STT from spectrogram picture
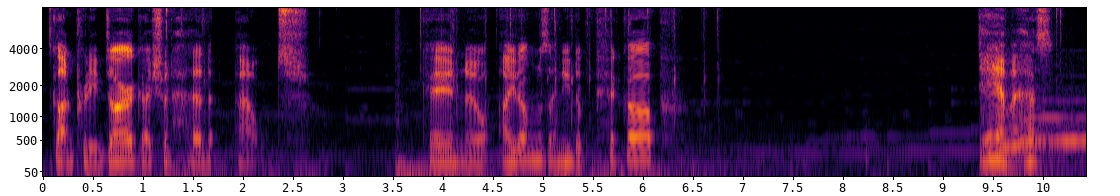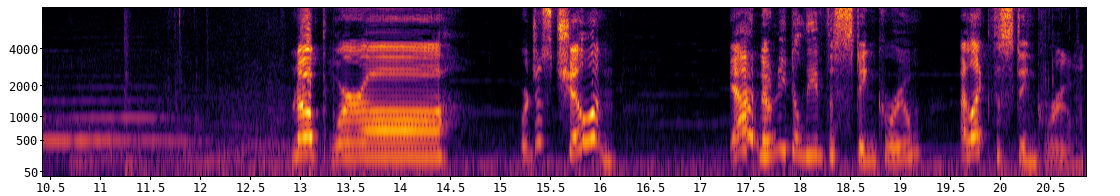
It's gotten pretty dark. I should head out. Okay, no items I need to pick up. Damn, it has... Nope, we're, uh... We're just chilling. Yeah, no need to leave the stink room. I like the stink room.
